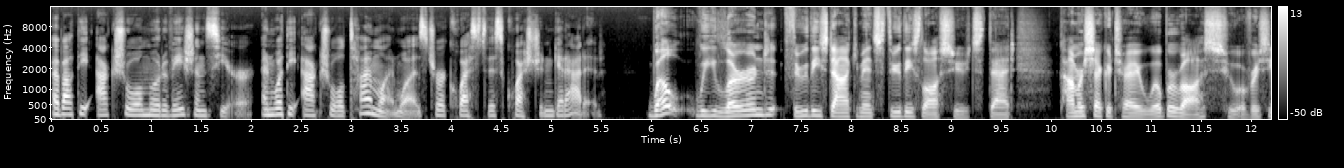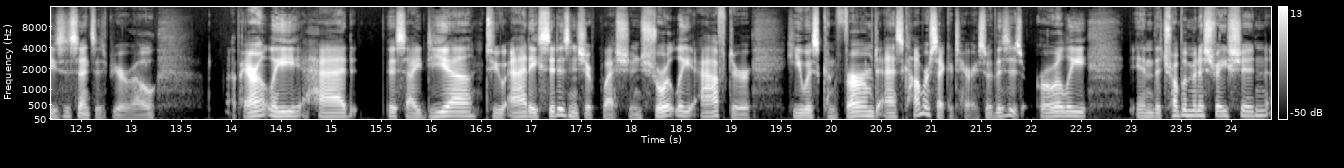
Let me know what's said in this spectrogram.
about the actual motivations here and what the actual timeline was to request this question get added? Well, we learned through these documents, through these lawsuits, that Commerce Secretary Wilbur Ross, who oversees the Census Bureau, apparently had this idea to add a citizenship question shortly after he was confirmed as Commerce Secretary. So, this is early in the Trump administration.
